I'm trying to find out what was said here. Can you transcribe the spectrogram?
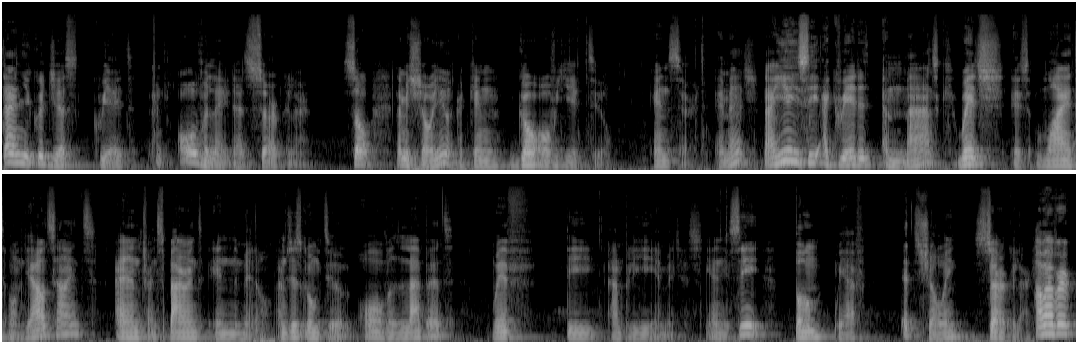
then you could just create an overlay that's circular. So let me show you. I can go over here to insert image. Now here you see I created a mask, which is white on the outside and transparent in the middle. I'm just going to overlap it with the employee images. And you see boom, we have it showing circular. However,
